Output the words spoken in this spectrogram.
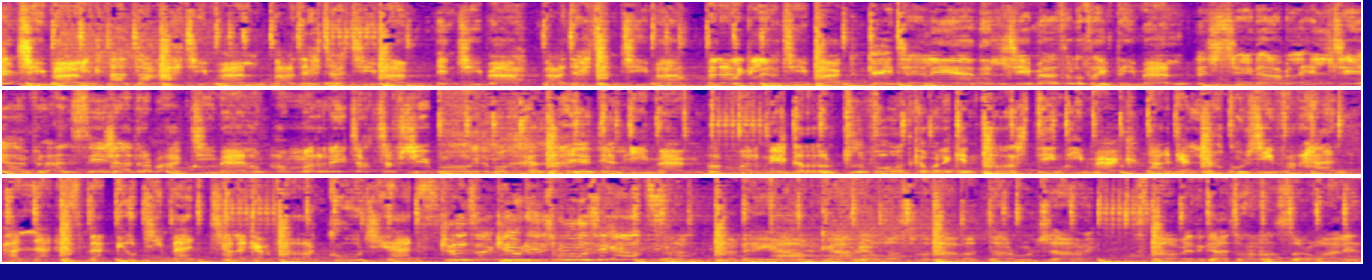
انتباه هذا غا احتمال. بعد حتى اهتمام. انتباه. بعد حتى انتباه. بلالك الارتباك. كيتالي هذه الالتماس ولا صيفطي مال الاجتناب الالتئام في الانسجه ضرب اكتمال عمرني تقتف شي بوك المخ اللحية ديال الامام عمرني قربت الفودكا ولكن طرشت ديندي معاك نهار كان كلشي فرحان. بحال أسماء بيوتي مات بحال كنفرق كوتي هات كازا كيوريش موسيقات أنا وكامري وصل غابة الضرب والجرح. صافي تقات غنصر والي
